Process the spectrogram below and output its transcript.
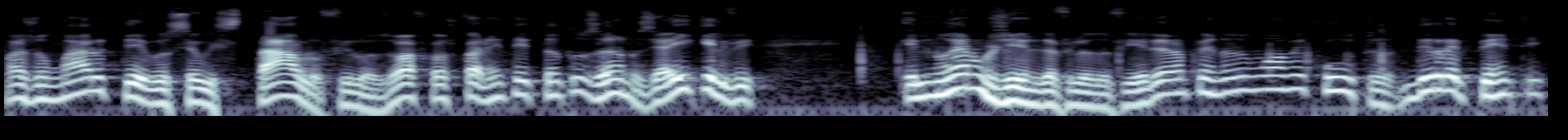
Mas o Mário teve o seu estalo filosófico aos 40 e tantos anos. E aí que ele ele não era um gênio da filosofia, ele era apenas um homem culto. De repente,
